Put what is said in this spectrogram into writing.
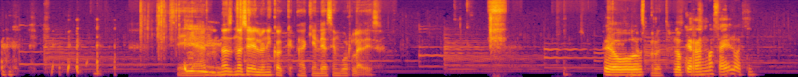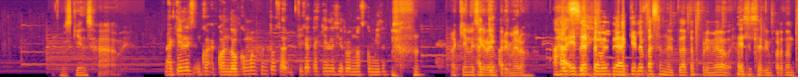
Sí, ya, no, no soy el único a quien le hacen burla de eso. Pero. ¿lo querrán más a él o a ti? Pues quién sabe. ¿A quién les, cu- cuando coman juntos, fíjate a quién les sirven más comida? ¿A quién le ¿A sirven quién? primero? Ajá, Pues exactamente. ¿A quién le pasan el plato primero? Ese es el importante.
